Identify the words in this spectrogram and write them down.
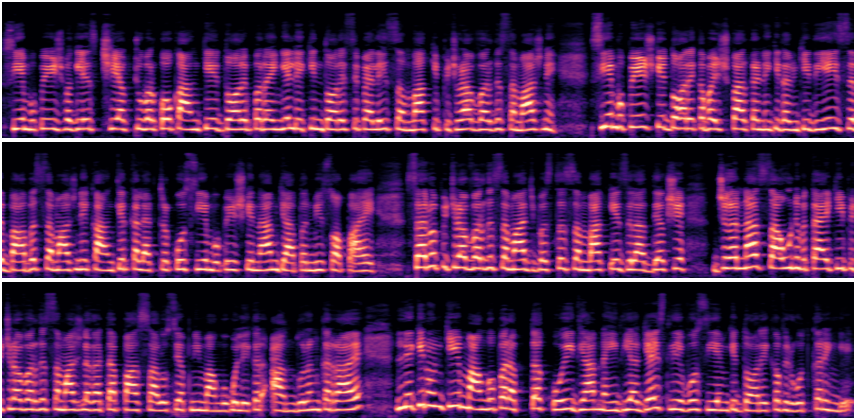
सीएम भूपेश बघेल 6 अक्टूबर को कांकेर दौरे पर रहेंगे, लेकिन दौरे से पहले ही संभाग के पिछड़ा वर्ग समाज ने सीएम भूपेश के दौरे का बहिष्कार करने की धमकी दी है। इस बाबत समाज ने कांकेर कलेक्टर को सीएम भूपेश के नाम ज्ञापन भी सौंपा है। सर्व पिछड़ा वर्ग समाज बस्तर संभाग के जिलाध्यक्ष जगन्नाथ साहू ने बताया कि पिछड़ा वर्ग समाज लगातार पाँच सालों से अपनी मांगों को लेकर आंदोलन कर रहा है, लेकिन उनकी मांगों पर अब तक कोई ध्यान नहीं दिया गया, इसलिए वो सीएम के दौरे का विरोध करेंगे।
